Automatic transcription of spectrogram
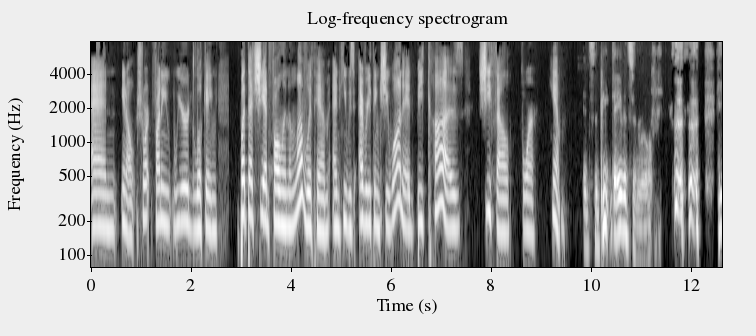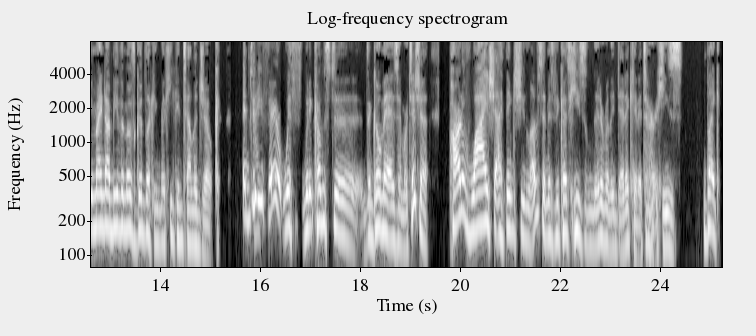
and you know short funny weird looking but that she had fallen in love with him and he was everything she wanted because she fell for him It's the Pete Davidson rule. he might not be the most good looking, but he can tell a joke. And to be fair, with when it comes to the Gomez and Morticia, part of why she, I think she loves him is because he's literally dedicated to her. He's like,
